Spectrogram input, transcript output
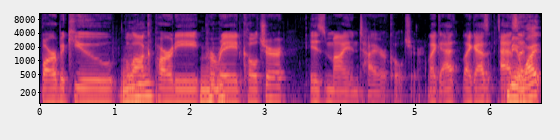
barbecue, Mm-hmm. block party, parade culture is my entire culture. Like at, like as as Being a, white?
